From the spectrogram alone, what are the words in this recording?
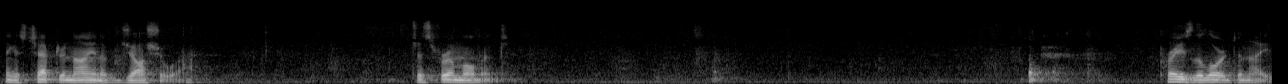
I think it's chapter 9 of Joshua, just for a moment. Praise the Lord tonight?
